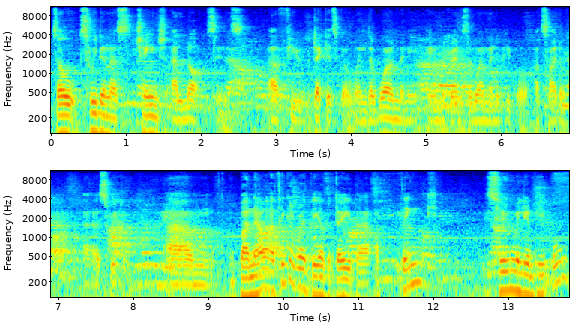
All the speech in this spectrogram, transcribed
So Sweden has changed a lot since a few decades ago when there weren't many immigrants, there weren't many people outside of uh, Sweden. Um, but now I think I read the other day that I think 2 million people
